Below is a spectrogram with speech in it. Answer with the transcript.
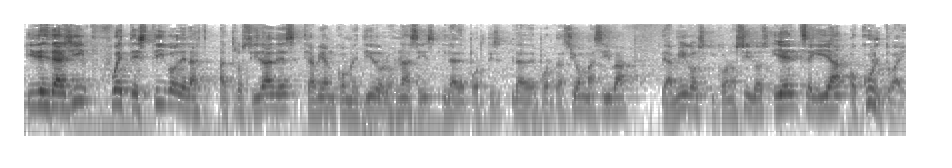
y desde allí fue testigo de las atrocidades que habían cometido los nazis y la, deportación masiva de amigos y conocidos, y él seguía oculto ahí.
